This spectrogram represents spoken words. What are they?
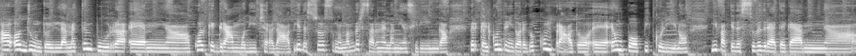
Ho aggiunto il Met Pour e um, qualche grammo di cera d'api e adesso lo sto andando a versare nella mia siringa lunga perché il contenitore che ho comprato è, è un po' piccolino. Difatti adesso vedrete che mh, mm,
